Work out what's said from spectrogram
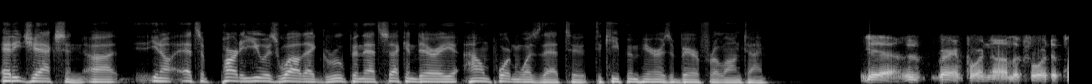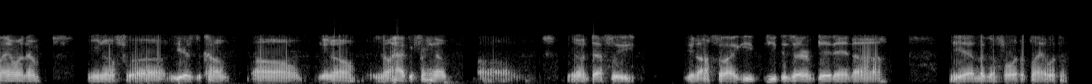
Eddie Jackson, uh, you know, that's a part of you as well, that group in that secondary. How important was that to, to keep him here as a Bear for a long time? Yeah, it was very important. I look forward to playing with him, you know, for uh, years to come. Um, you know, you know, happy for him. Um, you know, definitely, you know, I feel like he, he deserved it, and uh, yeah, looking forward to playing with him.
